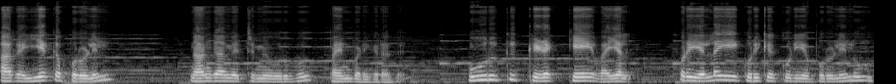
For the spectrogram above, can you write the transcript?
ஆக இயக்கப் பொருளில் நான்காம் வேற்றுமை உருவு பயன்படுகிறது. ஊருக்கு கிழக்கே வயல். ஒரு எல்லையை குறிக்கக்கூடிய பொருளிலும்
